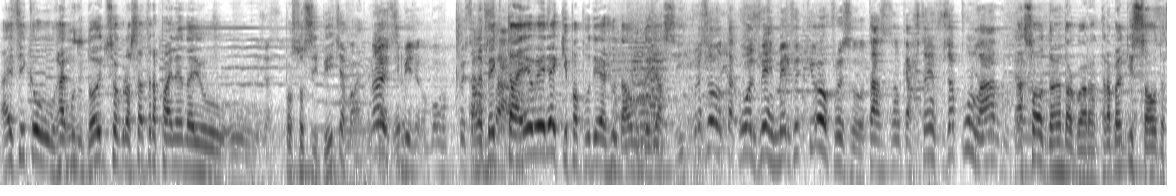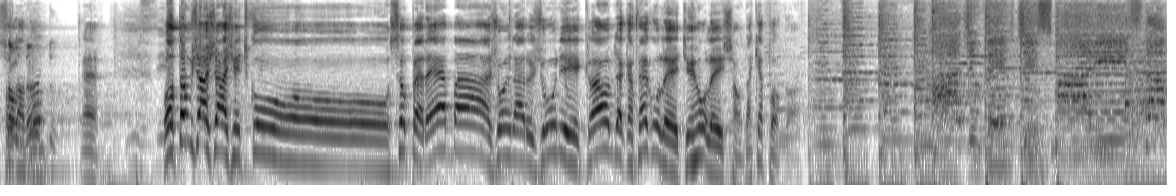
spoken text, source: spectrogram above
Aí fica o Raimundo doido, o seu Grosso atrapalhando aí o, o professor Cibite, rapaz. Não, bicho, o pessoal Ainda bem que tá eu e ele aqui pra poder ajudar o Dejaci. Professor, tá com o olho vermelho. Foi que ô, professor? Tá assando castanha? Foi só pra um lado. Tá soldando agora, trabalhando de solda, soldador. Soldando? É. Voltamos já já, gente, com o seu Pereba, João Hilário Júnior e Cláudia Café com Leite, Enrolation, daqui a pouco, ó. Rádio Verdes da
